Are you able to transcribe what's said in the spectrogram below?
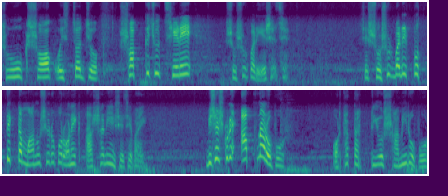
সুখ, শখ, ঐশ্বর্য সব কিছু ছেড়ে শ্বশুর বাড়ি এসেছে। সে শ্বশুর বাড়ির প্রত্যেকটা মানুষের ওপর অনেক আশা নিয়ে এসেছে ভাই। বিশেষ করে আপনার ওপর, অর্থাৎ তার প্রিয় স্বামীর ওপর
